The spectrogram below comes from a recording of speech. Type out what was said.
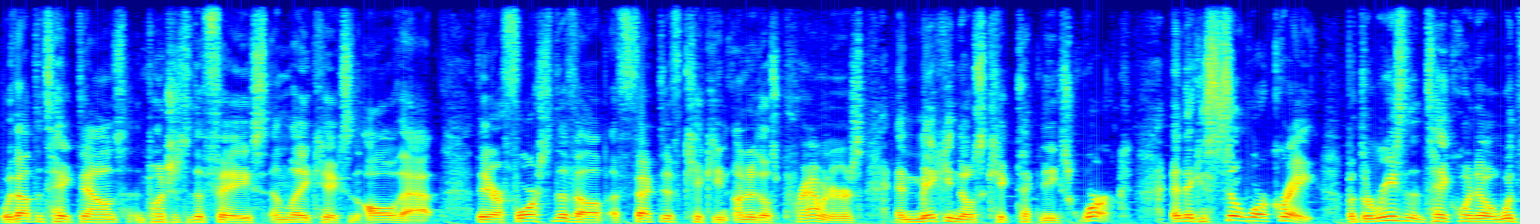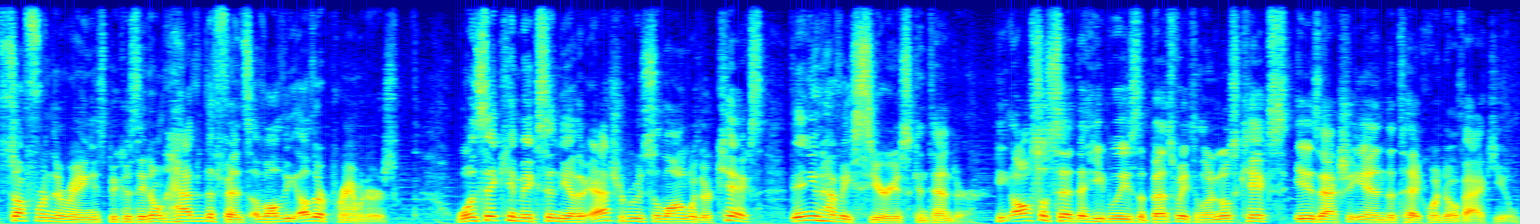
without the takedowns and punches to the face and leg kicks and all of that, they are forced to develop effective kicking under those parameters and making those kick techniques work. And they can still work great, but the reason that Taekwondo would suffer in the ring is because they don't have the defense of all the other parameters. Once they can mix in the other attributes along with their kicks, then you have a serious contender. He also said that he believes the best way to learn those kicks is actually in the Taekwondo vacuum.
